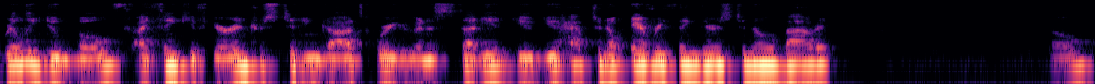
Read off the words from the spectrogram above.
really do both. I think if you're interested in God's word, you're going to study it. You you have to know everything there's to know about it. So,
